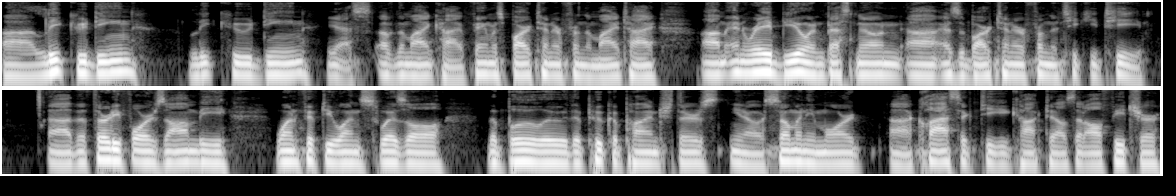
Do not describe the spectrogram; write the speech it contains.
Uh, Licudine, Licudine, yes, of the Mai-Kai, famous bartender from the Mai-Kai, um, and Ray Buhen, best known uh, as a bartender from the Tiki-Ti. Uh, the 34 Zombie 151 Swizzle, the Bulu, the Puka Punch. There's you know so many more uh, classic tiki cocktails that all feature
